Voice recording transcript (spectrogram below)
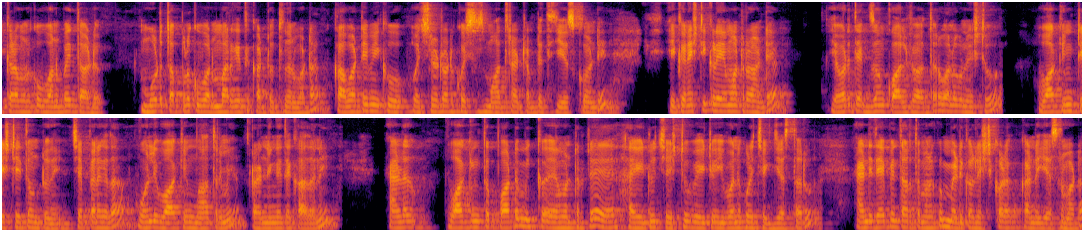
ఇక్కడ మనకు వన్ బై థర్డ్ మూడు తప్పులకు వన్ మార్క్ అయితే కట్ అవుతుంది అనమాట కాబట్టి మీకు వచ్చినటువంటి క్వశ్చన్స్ మాత్రం అటెంప్ట్ అయితే చేసుకోండి. ఇక నెక్స్ట్ ఇక్కడ ఏమంటారు అంటే ఎవరైతే ఎగ్జామ్ క్వాలిఫై అవుతారో వాళ్ళకు నెక్స్ట్ వాకింగ్ టెస్ట్ అయితే ఉంటుంది. చెప్పాను కదా ఓన్లీ వాకింగ్ మాత్రమే రన్నింగ్ అయితే కాదని. అండ్ వాకింగ్తో పాటు మీకు ఏమంటారంటే హైట్ చెస్ట్ వెయిట్ ఇవన్నీ కూడా చెక్ చేస్తారు. అండ్ ఇది అయిపోయిన తర్వాత మనకు మెడికల్ టెస్ట్ కూడా కండక్ట్ చేస్తారనమాట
